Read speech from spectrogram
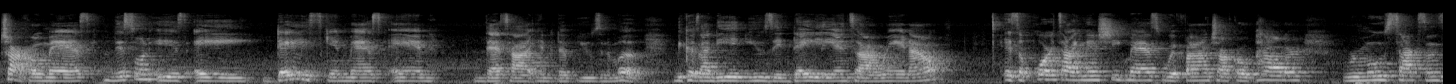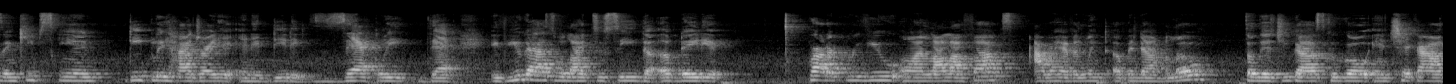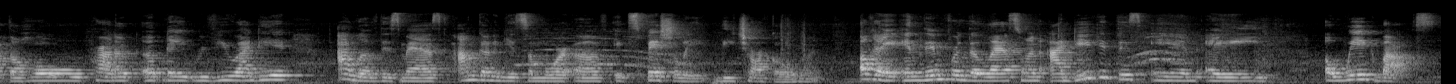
charcoal mask. This one is a daily skin mask and that's how I ended up using them up because I did use it daily until I ran out. It's a pore tightening sheet mask with fine charcoal powder, removes toxins and keeps skin deeply hydrated and it did exactly that. If you guys would like to see the updated product review on Lala Fox, I will have it linked up and down below so that you guys could go and check out the whole product update review I did. I love this mask. I'm gonna get some more of, especially the charcoal one. Okay, and then for the last one, I did get this in a, a wig box.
